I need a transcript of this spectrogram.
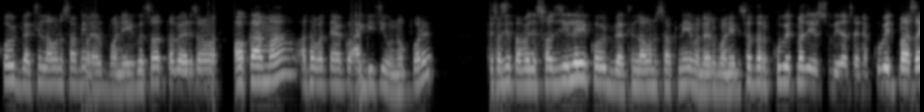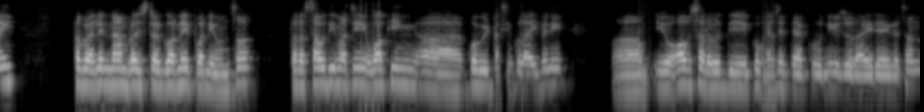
कोभिड भ्याक्सिन लाउन सक्ने भनेर भनिएको छ। तपाईँहरूसँग अकामा अथवा त्यहाँको आइडिजी हुनु पर्यो। त्यसपछि तपाईँले सजिलै कोभिड भ्याक्सिन लाउन सक्ने भनेर भनेको छ। तर कुवेतमा चाहिँ यो सुविधा छैन। कुवेतमा चाहिँ तपाईँहरूले नाम रजिस्टर गर्नै पर्ने हुन्छ। तर साउदीमा चाहिँ वाकिङ कोभिड भ्याक्सिनको लागि पनि यो अवसरहरू दिएको भनेर चाहिँ त्यहाँको न्युजहरू आइरहेका छन्।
